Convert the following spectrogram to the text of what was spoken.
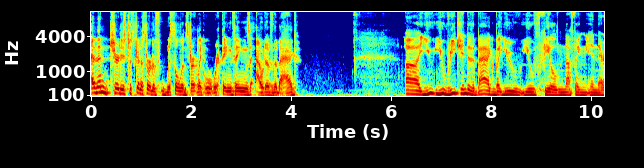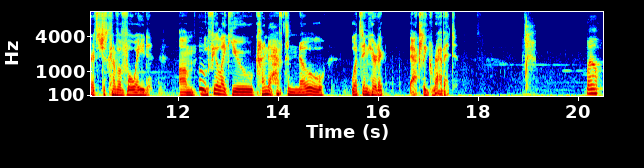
And then Charity's just going to sort of whistle and start like ripping things out of the bag. Uh, you you reach into the bag, but you you feel nothing in there. It's just kind of a void. Um, you feel like you kind of have to know what's in here to actually grab it. Well,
